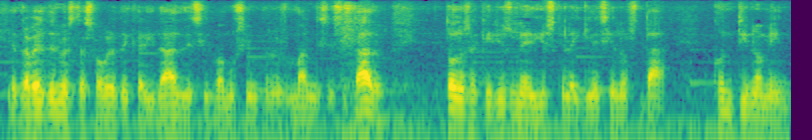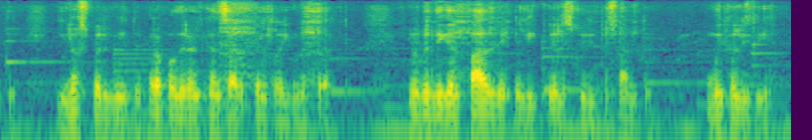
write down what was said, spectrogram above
y a través de nuestras obras de caridad le sirvamos siempre a los más necesitados, todos aquellos medios que la Iglesia nos da continuamente y nos permite para poder alcanzar el reino eterno. Nos bendiga el Padre, el Hijo y el Espíritu Santo. Muy feliz día.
